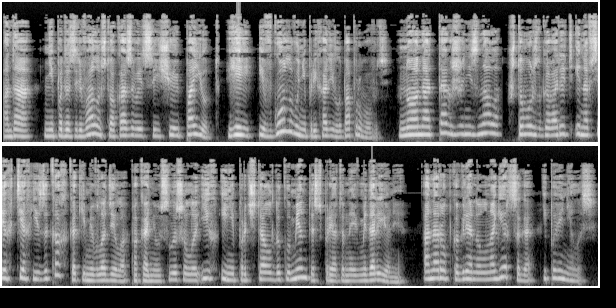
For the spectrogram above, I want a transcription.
Она не подозревала, что, оказывается, еще и поет. Ей и в голову не приходило попробовать. Но она также не знала, что может говорить и на всех тех языках, какими владела, пока не услышала их и не прочитала документы, спрятанные в медальоне. Она робко глянула на герцога и повинилась.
